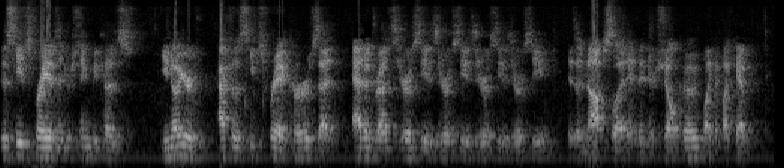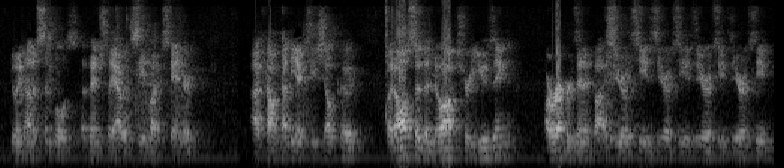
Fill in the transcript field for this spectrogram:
this heap spray is interesting because you know your after this heap spray occurs that at address 0C, 0C, 0C, 0C is a knob sled and then your shell code. Like if I kept doing unassembles, eventually I would see like standard uh, calc.exe shell code. But also the no ops you're using are represented by 0C, 0C, 0C, 0C.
